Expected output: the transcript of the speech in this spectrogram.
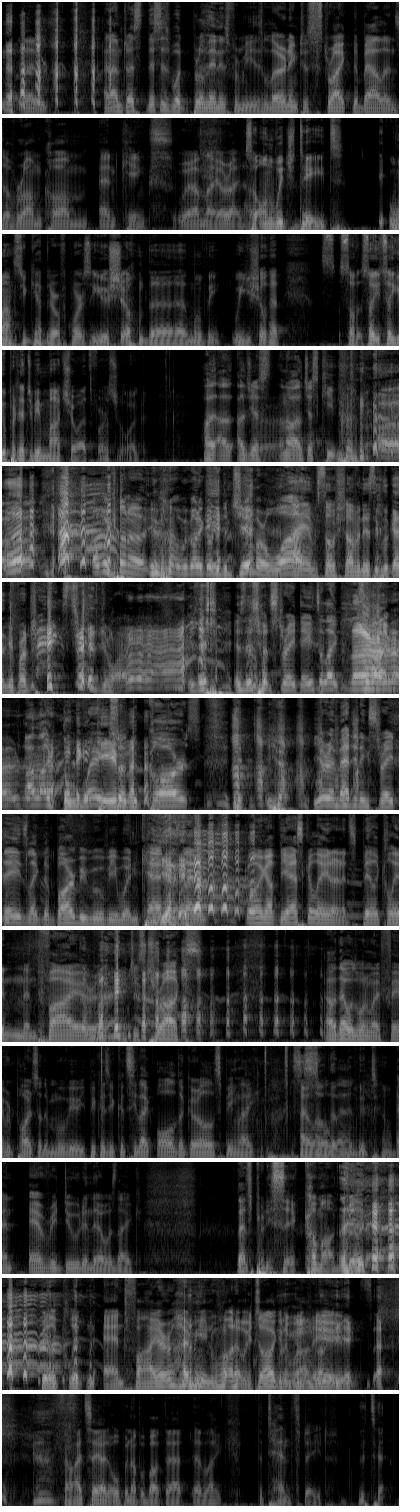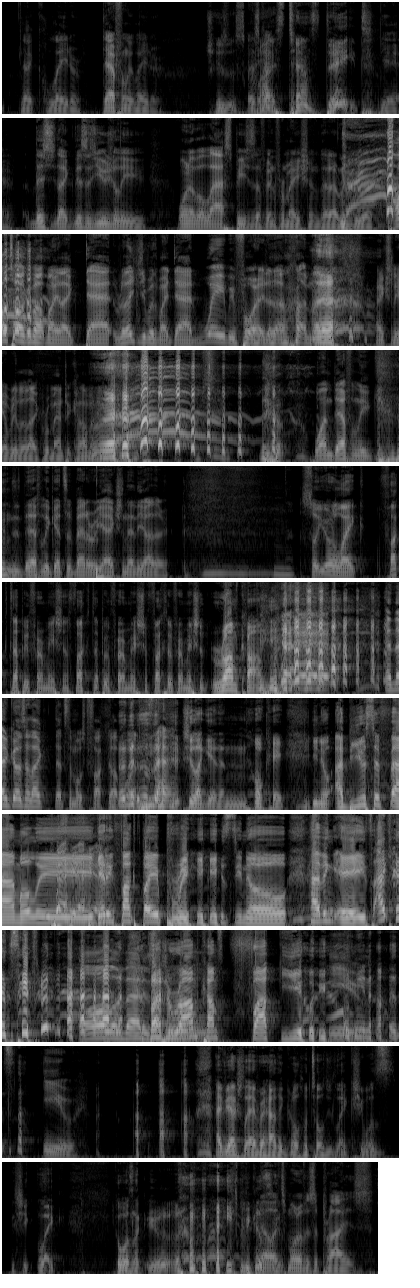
And I'm just this is what Berlin is for me is learning to strike the balance of rom com and kinks. Where I'm like, all right, so, on which date, once you get there, of course, you show the movie. You show that. So, so, so you pretend to be macho at first. You're like, I'll, I'll, I'll just no, I'll just keep. oh, we're gonna, you're gonna we're gonna go to the gym or what? I am so chauvinistic. Look at me portraying straight. Is this is this what straight dates are like? No, So I, I like the Like weights and the cars. You're, you're imagining straight dates like the Barbie movie when Ken is like going up the escalator and it's Bill Clinton and fire oh and just trucks. Oh, that was one of my favorite parts of the movie because you could see like all the girls being like, "This is I love so that bad," movie too. and every dude in there was like, "That's pretty sick." Come on, Bill, Bill Clinton and fire. I mean, what are we talking about here? exactly. No, I'd say I'd open up about that at like the tenth date, The te- like later, definitely later. Jesus That's. Christ, tenth date. Yeah, this like this is usually one of the last pieces of information that I reveal. I'll talk about my like dad relationship with my dad way before I, I'm like, actually I really like romantic comedy. one definitely definitely gets a better reaction than the other. so you're like fucked up information, fucked up information, fucked up information, rom com. And then goes to like that's the most fucked up one. She's like, yeah, then okay, you know, abusive family, Yeah, yeah, yeah. getting fucked by a priest, you know, having AIDS. I can see through that. All of that is but cool. rom coms, fuck you. Ew. you know, it's. Ew. Have you actually ever had a girl who told you like she was she like who was like ew like, because No, it's more of a surprise.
